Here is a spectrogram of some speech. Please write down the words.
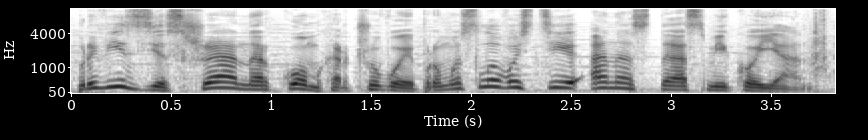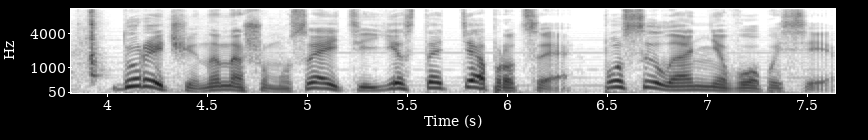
привіз зі США нарком харчової промисловості Анастас Мікоян. До речі, на нашому сайті є стаття про це. Посилання в описі.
